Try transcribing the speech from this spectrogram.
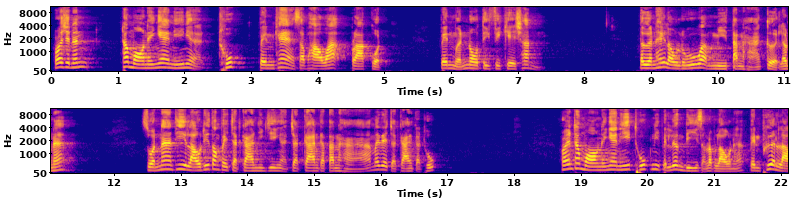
เพราะฉะนั้นถ้ามองในแง่นี้เนี่ยทุกเป็นแค่สภาวะปรากฏ เป็นเหมือน notification เตือนให้เรารู้ว่ามีตัณหาเกิดแล้วนะ ส่วนหน้าที่เราที่ต้องไปจัดการจริงๆอะจัดการกับตัณหาไม่ได้จัดการกับทุกข์เพราะฉะนั้นถ้ามองในแง่นี้ทุกข์นี่เป็นเรื่องดีสำหรับเรานะเป็นเพื่อนเรา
